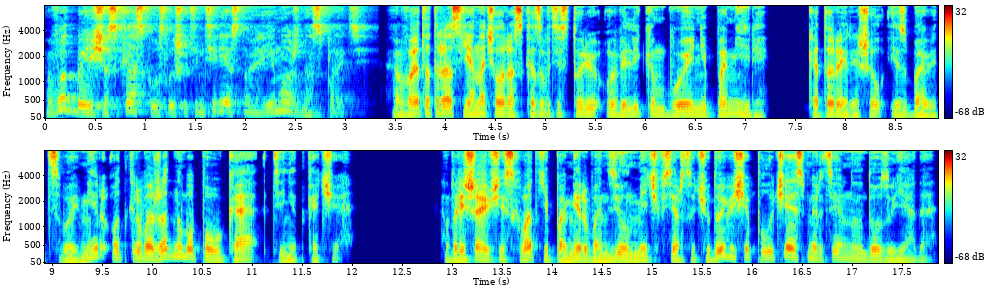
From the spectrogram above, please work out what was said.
«Вот бы еще сказку услышать интересную, и можно спать». В этот раз я начал рассказывать историю о великом воине Памире, который решил избавить свой мир от кровожадного паука Тенеткача. В решающей схватке Памир вонзил меч в сердце чудовища, получая смертельную дозу яда.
